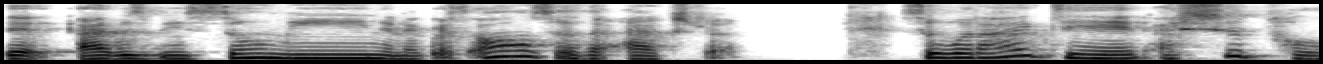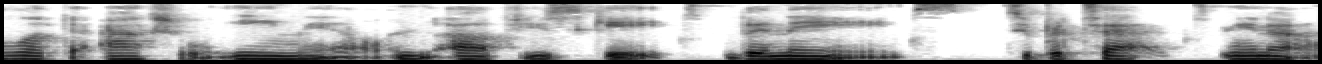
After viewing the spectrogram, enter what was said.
that I was being so mean and aggressive. Also the extra. So what I did, I should pull up the actual email and obfuscate the names to protect, you know.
